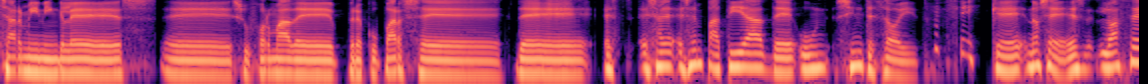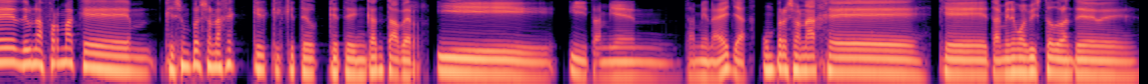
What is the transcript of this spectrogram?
charming inglés, eh, su forma de preocuparse, de es- esa, esa empatía de un synthezoid Sí. que, no sé, es, lo hace de una forma que, que es un personaje que, que- que te, que te encanta ver. Y, y también, también a ella. Un personaje que también hemos visto durante,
